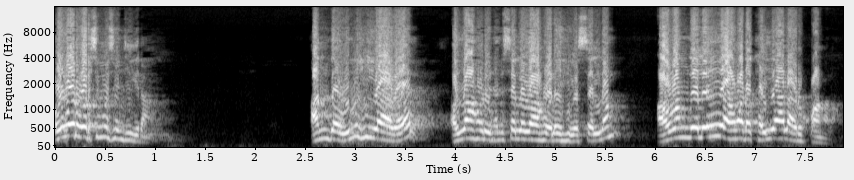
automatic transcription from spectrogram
ஒவ்வொரு வருஷமும் செஞ்சுக்கிறான். அந்த உலுகியாவ அல்லாஹுடைய நபிசல்லாஹு அலஹி வசல்லம் அவங்களே அவங்களோட கையால அறுப்பாங்களாம்.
